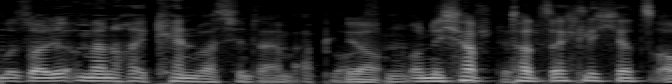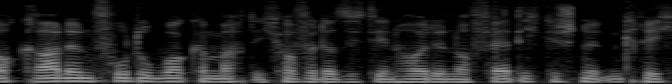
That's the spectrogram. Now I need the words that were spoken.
man soll ja immer noch erkennen, was hinter einem abläuft. Ja, ne? und ich habe tatsächlich jetzt auch gerade einen Fotowalk gemacht. Ich hoffe, dass ich den heute noch fertig geschnitten kriege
